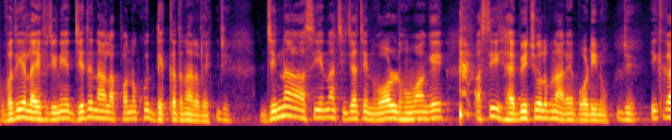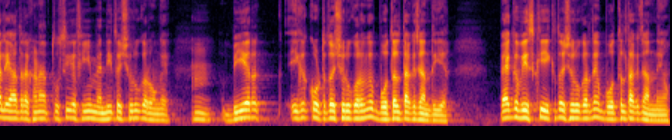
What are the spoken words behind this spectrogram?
ਵਧੀਆ ਲਾਈਫ ਜੀਣੀ ਹੈ ਜਿਹਦੇ ਨਾਲ ਆਪਾਂ ਨੂੰ ਕੋਈ ਦਿੱਕਤ ਨਾ ਰਵੇ। ਜੀ। ਜਿੰਨਾ ਅਸੀਂ ਇਹਨਾਂ ਚੀਜ਼ਾਂ 'ਚ ਇਨਵੋਲਡ ਹੋਵਾਂਗੇ ਅਸੀਂ ਹੈਬਿਚੁਅਲ ਬਣਾ ਰਹੇ ਬੋਡੀ ਨੂੰ। ਜੀ। ਇੱਕ ਗੱਲ ਯਾਦ ਰੱਖਣਾ ਤੁਸੀਂ ਅਫੀਮ ਇੰਨੀ ਤੋਂ ਸ਼ੁਰੂ ਕਰੋਗੇ। ਬੀਅਰ ਇੱਕ ਘੁੱਟ ਤੋਂ ਸ਼ੁਰੂ ਕਰੋਗੇ ਬੋਤਲ ਤੱਕ ਜਾਂਦੀ ਹੈ। ਪੈਗ ਵਿਸਕੀ ਇੱਕ ਤੋਂ ਸ਼ੁਰੂ ਕਰਦੇ ਹੋ ਬੋਤਲ ਤੱਕ ਜਾਂਦੇ ਹੋ।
